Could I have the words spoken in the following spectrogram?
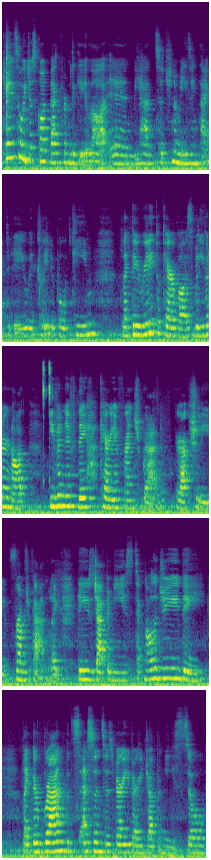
Okay, so we just got back from the gala and we had such an amazing time today with Clé de Peau team. Like they really took care of us, believe it or not. Even if they carry a French brand, they're actually from Japan. Like they use Japanese technology. They like their brand, its essence is very very Japanese. So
